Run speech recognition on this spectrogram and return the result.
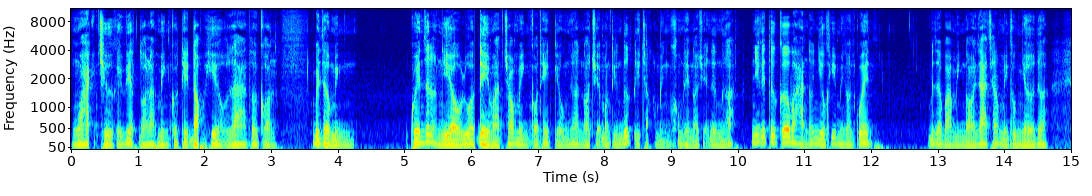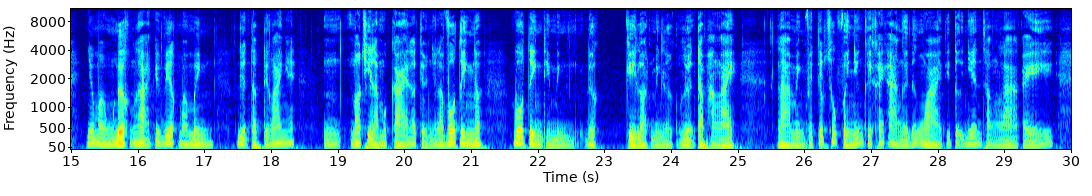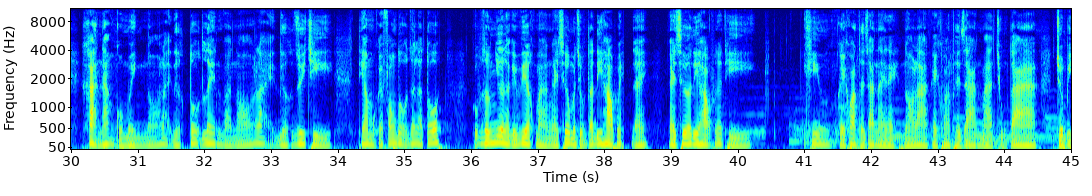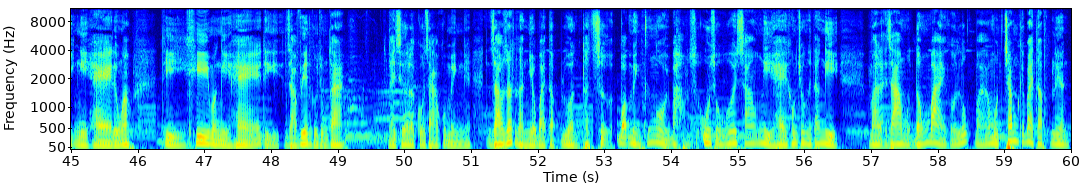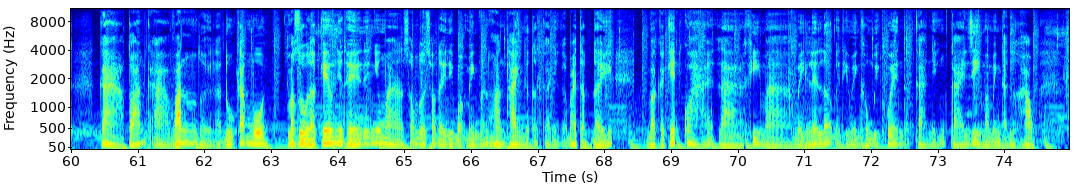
ngoại trừ cái việc đó là mình có thể đọc hiểu ra thôi, còn bây giờ mình quên rất là nhiều luôn. Để mà cho mình có thể kiểu như là nói chuyện bằng tiếng Đức thì chắc là mình cũng không thể nói chuyện được nữa. Những cái từ cơ bản thôi, nhiều khi mình còn quên. Bây giờ bảo mình nói ra chắc là mình không nhớ được. Nhưng mà ngược lại cái việc mà mình luyện tập tiếng Anh ấy ừ, nó chỉ là một cái là kiểu như là vô tình thôi. Vô tình thì mình được kỷ luật, mình được luyện tập hàng ngày là mình phải tiếp xúc với những cái khách hàng người nước ngoài thì tự nhiên rằng là cái khả năng của mình nó lại được tốt lên và nó lại được duy trì theo một cái phong độ rất là tốt. Cũng giống như là cái việc mà ngày xưa mà chúng ta đi học ấy. Đấy ngày xưa đi học thì khi cái khoảng thời gian này này nó là cái khoảng thời gian mà chúng ta chuẩn bị nghỉ hè đúng không? Thì khi mà nghỉ hè ấy, thì giáo viên của chúng ta ngày xưa là cô giáo của mình ấy, giao rất là nhiều bài tập luôn. Thật sự bọn mình cứ ngồi bảo u dồi ôi sao nghỉ hè không cho người ta nghỉ? Mà lại giao một đống bài có lúc mà 100 cái bài tập liền. Cả toán cả văn rồi là đủ các môn. Mặc dù là kêu như thế nhưng mà xong rồi sau đấy thì bọn mình vẫn hoàn thành được tất cả những cái bài tập đấy. Và cái kết quả ấy là khi mà mình lên lớp ấy thì mình không bị quên tất cả những cái gì mà mình đã được học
